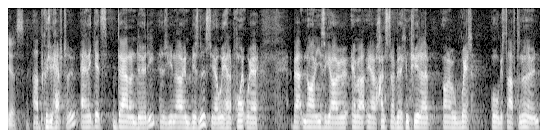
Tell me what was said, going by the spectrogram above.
Yes. Okay. uh, because you have to, and it gets down and dirty, as you know, in business. You know, we had a point where about nine years ago, Emma, you know, hunched over her computer on a wet August afternoon,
